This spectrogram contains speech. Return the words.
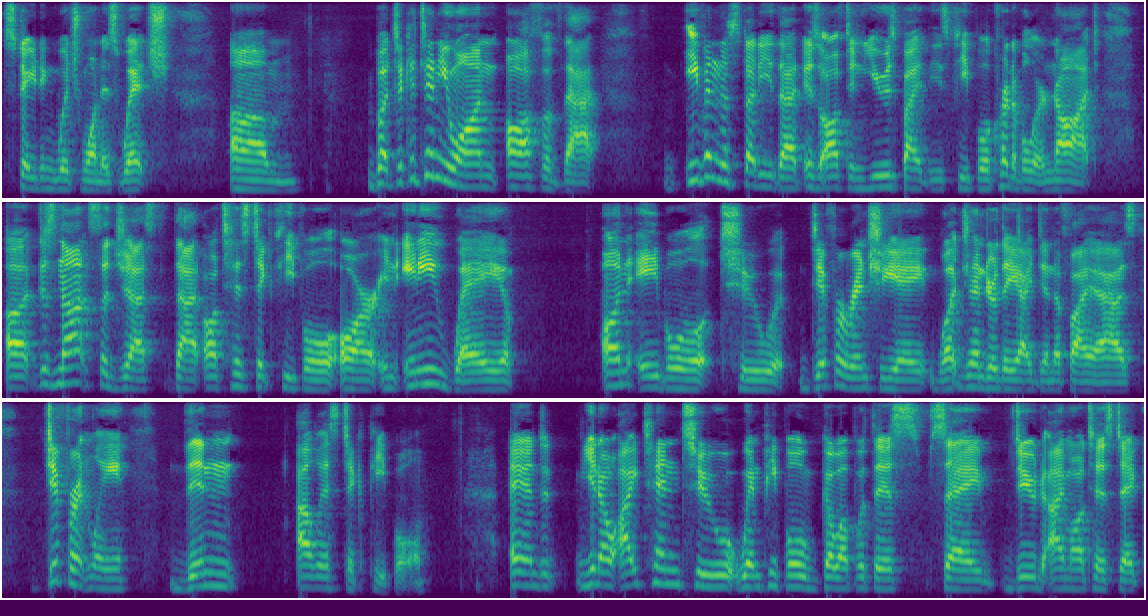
stating which one is which. Um, but to continue on off of that, even the study that is often used by these people, credible or not, uh, does not suggest that autistic people are in any way unable to differentiate what gender they identify as differently than allistic people. And, you know, I tend to, when people go up with this, say, dude, I'm autistic,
